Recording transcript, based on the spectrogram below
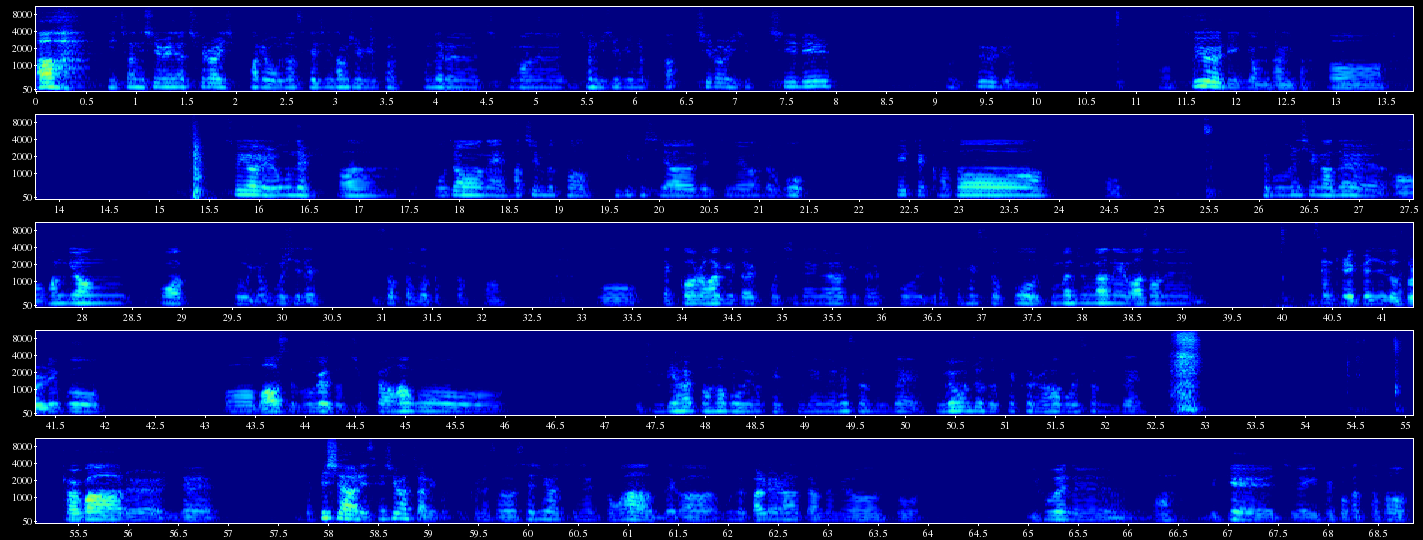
아, 2022년 7월 28일 오전 3시 32분. 오늘은 지- 이거는 2022년 7월 27일 오늘 수요일이었나? 어, 수요일 영상이다. 어, 수요일 오늘 아, 오전에 아침부터 DDPCR을 진행한다고 일찍 가서 뭐 대부분 시간을 어, 환경공학 부 연구실에 있었던 것 같다. 어, 뭐내 거를 하기도 했고 진행을 하기도 했고 이렇게 했었고 중간 중간에 와서는 제 센트리 표지도 돌리고 어, 마우스 무게도 측정하고 또 준비할 거 하고 이렇게 진행을 했었는데 동계건조도 체크를 하고 했었는데 결과를 이제 이제 PCR이 3시간짜리거든. 그래서 3시간 지낼 동안 내가 오늘 빨래를 하지 않으면 좀 이후에는 와 늦게 진행이 될 것 같아서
